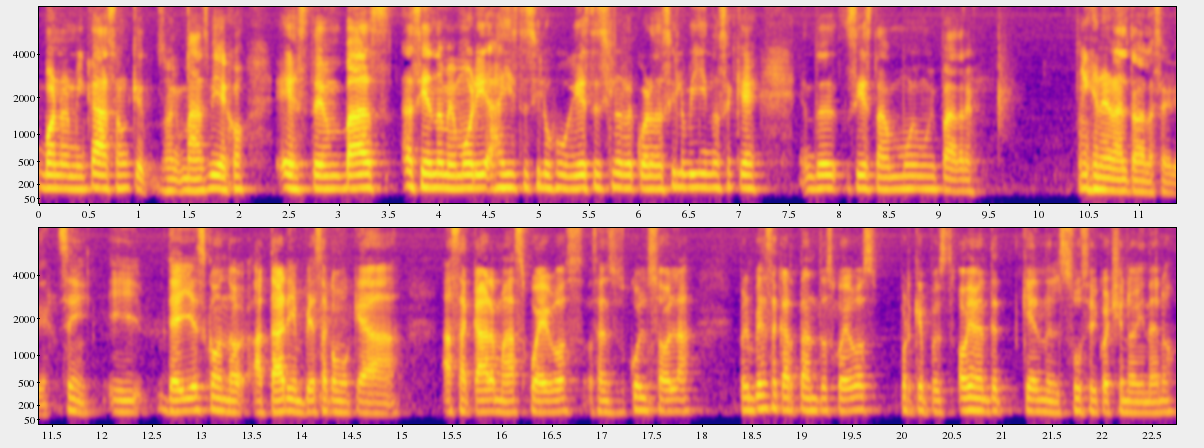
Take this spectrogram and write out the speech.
bueno, en mi caso, que soy más viejo, este, vas haciendo memoria. Ay, este sí lo jugué, este sí lo recuerdo, sí lo vi, no sé qué. Entonces, sí está muy, muy padre. En general, toda la serie. Sí, y de ahí es cuando Atari empieza como que a, a sacar más juegos, o sea, en su consola, pero empieza a sacar tantos juegos porque pues obviamente quieren el sucio y cochino dinero,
